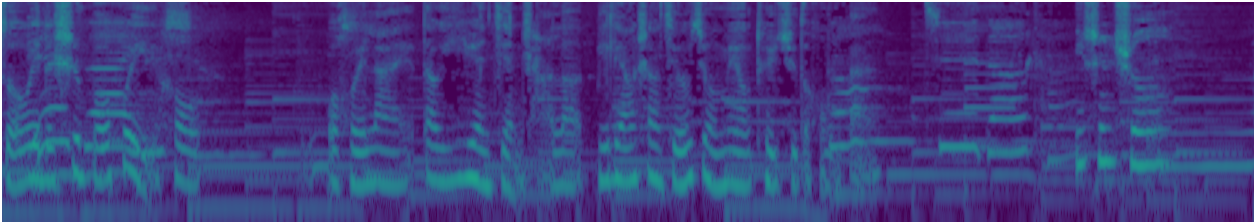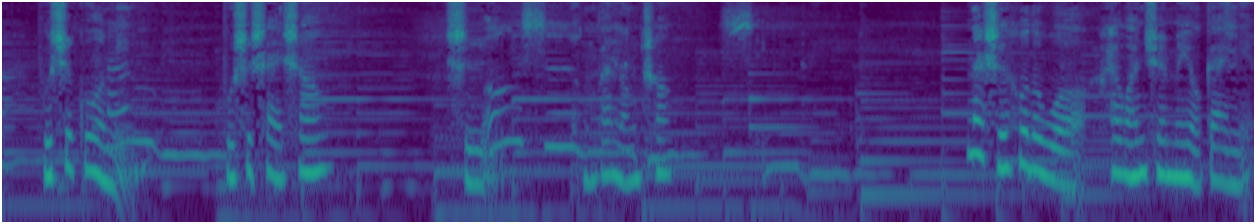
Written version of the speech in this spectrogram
所谓的世博会以后，我回来到医院检查了鼻梁上久久没有褪去的红斑。医生说，不是过敏，不是晒伤，是红斑狼疮。那时候的我还完全没有概念，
